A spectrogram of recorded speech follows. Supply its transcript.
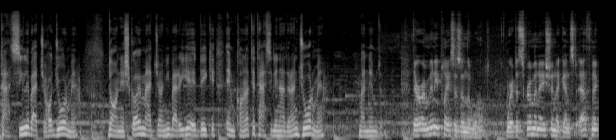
تحصیل بچه ها جرمه؟ دانشگاه مجانی برای یه عده‌ای که امکانات تحصیلی ندارن جرمه؟ من نمی‌دونم. There are many places in the world where discrimination against ethnic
